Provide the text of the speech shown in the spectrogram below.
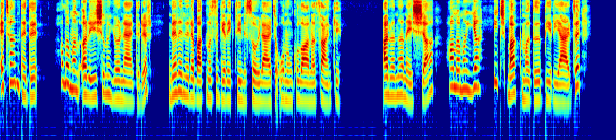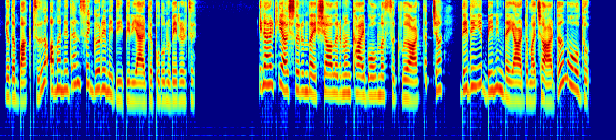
Ethem dedi, halamın arayışını yönlendirir, nerelere bakması gerektiğini söylerdi onun kulağına sanki. Aranan eşya halamın ya hiç bakmadığı bir yerde ya da baktığı ama nedense göremediği bir yerde bulunuverirdi. İleriki yaşlarımda eşyalarımın kaybolma sıklığı arttıkça dedeyi benim de yardıma çağırdığım oldu.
